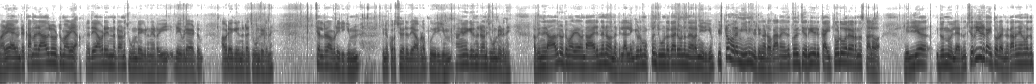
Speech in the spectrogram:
മഴയായതുകൊണ്ട് കാരണം രാവിലെ തൊട്ട് മഴയാണ് അതേ അവിടെ ഇരുന്നിട്ടാണ് ചൂണ്ടയൊക്കെ ഇടുന്നത് കേട്ടോ. ഈ ഇത് ഇവിടെയായിട്ടും അവിടെയൊക്കെ ഇരുന്നിട്ടാണ് ചൂണ്ടയിടുന്നത്. ചിലർ അവിടെ ഇരിക്കും. പിന്നെ കുറച്ച് പേര് ഇതേ അവിടെ പോയിരിക്കും. അങ്ങനെയൊക്കെ ഇരുന്നിട്ടാണ് ചൂണ്ടയിടുന്നത് അപ്പോൾ ഇന്ന് രാവിലെ തൊട്ട് മഴയായതുകൊണ്ട് ആരും തന്നെ വന്നിട്ടില്ല. അല്ലെങ്കിൽ ഇവിടെ മൊത്തം ചൂണ്ടക്കാർ കൊണ്ട് നിറഞ്ഞിരിക്കും. ഇഷ്ടംപോലെ മീനും കിട്ടും കേട്ടോ. കാരണം ഇതൊക്കെ ഒരു ചെറിയൊരു കൈത്തോട് പോലെ കിടന്ന സ്ഥലമാണ് വലിയ ഇതൊന്നും ഇല്ലായിരുന്നു ചെറിയൊരു കൈത്തോടായിരുന്നു. കാരണം ഞങ്ങളൊക്കെ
